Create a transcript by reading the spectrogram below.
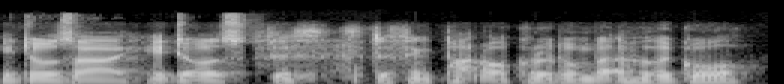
He does. Uh, he does. do, you- do you think Pat could have done better for the goal?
